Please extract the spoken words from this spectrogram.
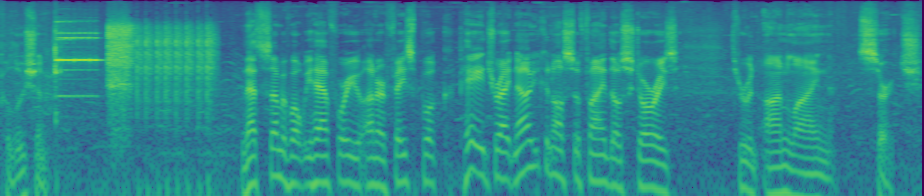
pollution. And that's some of what we have for you on our Facebook page right now. You can also find those stories through an online search.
